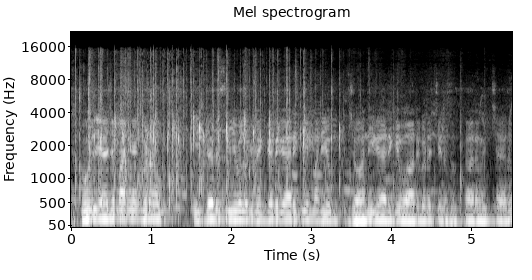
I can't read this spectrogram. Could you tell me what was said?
స్కూల్ యాజమాన్యం కూడా ఇద్దరు సీవులకు వెంకట్ గారికి మరియు జానీ గారికి వారు కూడా చిన్న సత్కారం ఇచ్చారు.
